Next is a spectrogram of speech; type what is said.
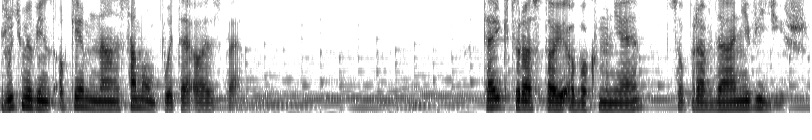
Rzućmy więc okiem na samą płytę OSB. Tej, która stoi obok mnie, co prawda nie widzisz,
